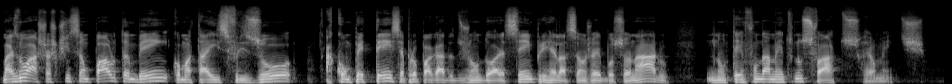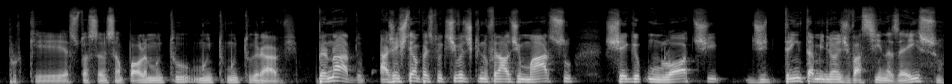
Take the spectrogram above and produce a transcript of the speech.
Mas não acho. Acho que em São Paulo também, como a Thaís frisou, a competência propagada do João Dória sempre em relação ao Jair Bolsonaro não tem fundamento nos fatos, realmente. Porque a situação em São Paulo é muito, muito, muito grave. Bernardo, a gente tem uma perspectiva de que no final de março chegue um lote de 30 milhões de vacinas, é isso?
